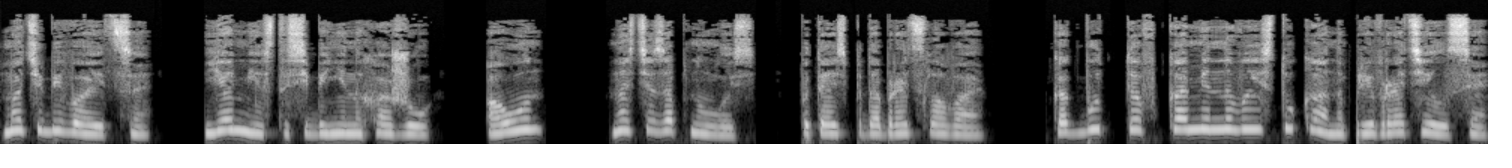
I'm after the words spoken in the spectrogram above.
Мать убивается, я места себе не нахожу, а он... Настя запнулась, пытаясь подобрать слова как будто в каменного истукана превратился.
